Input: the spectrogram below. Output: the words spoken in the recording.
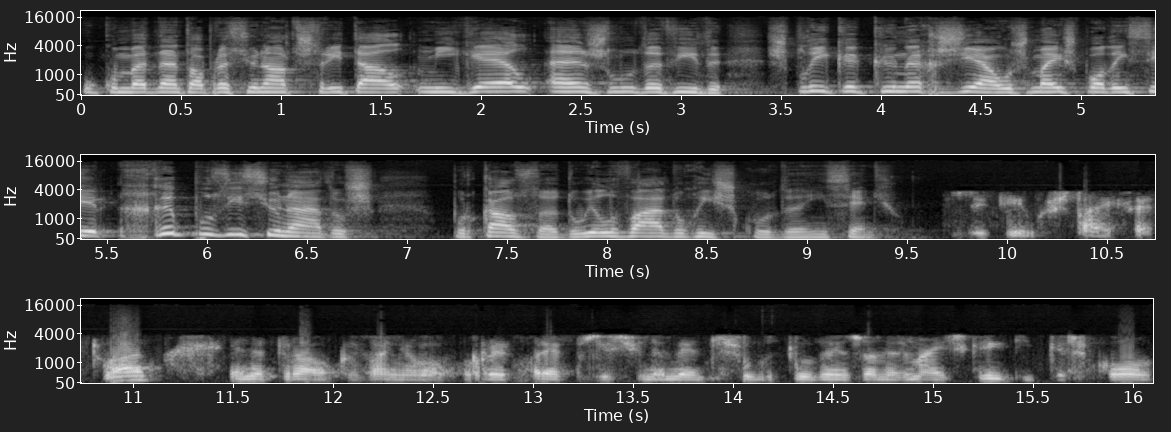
O comandante operacional distrital Miguel Ângelo David explica que na região os meios podem ser reposicionados por causa do elevado risco de incêndio positivo efetuado. É natural que venham a ocorrer pré-posicionamentos, sobretudo em zonas mais críticas, com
